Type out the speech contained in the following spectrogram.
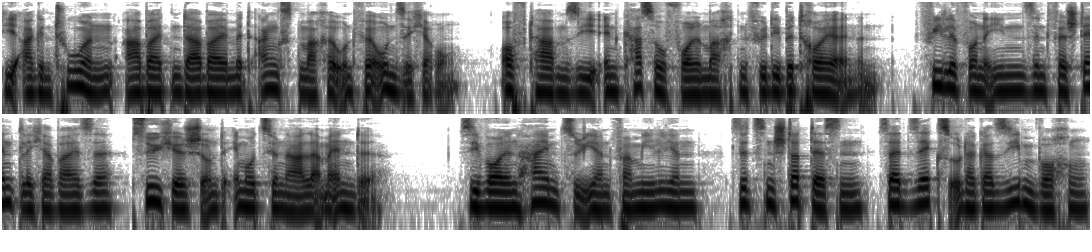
Die Agenturen arbeiten dabei mit Angstmache und Verunsicherung. Oft haben sie Inkasso-Vollmachten für die BetreuerInnen. Viele von ihnen sind verständlicherweise psychisch und emotional am Ende. Sie wollen heim zu ihren Familien, sitzen stattdessen seit sechs oder gar sieben Wochen,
